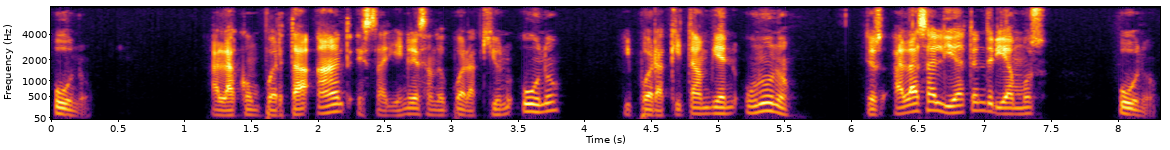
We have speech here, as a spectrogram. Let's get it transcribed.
1. A la compuerta AND estaría ingresando por aquí un 1 y por aquí también un 1. Entonces a la salida tendríamos 1.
